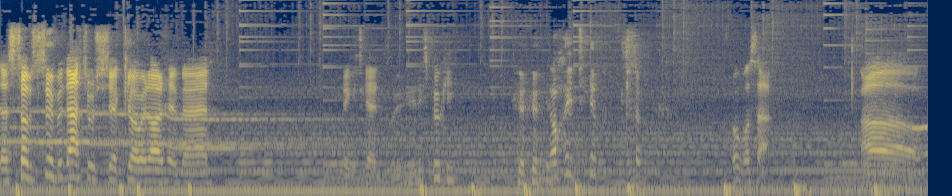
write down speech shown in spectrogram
There's some supernatural shit going on here, man. Things getting really spooky. No idea. oh, what's that? Oh.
